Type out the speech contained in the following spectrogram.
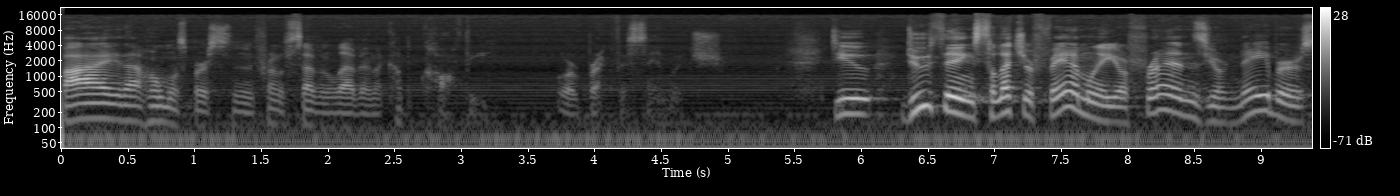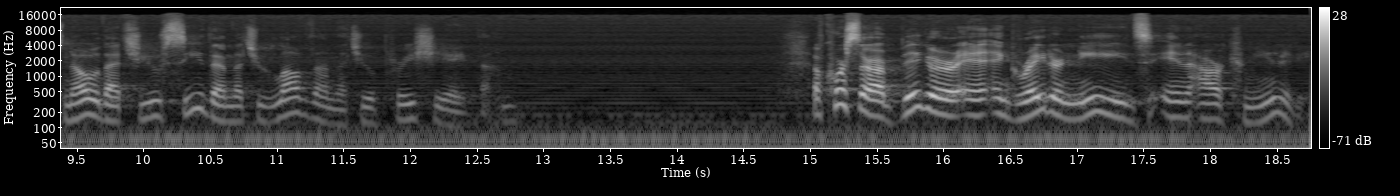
buy that homeless person in front of 7 Eleven a cup of coffee or a breakfast sandwich? Do you do things to let your family, your friends, your neighbors know that you see them, that you love them, that you appreciate them? Of course, there are bigger and, and greater needs in our community.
